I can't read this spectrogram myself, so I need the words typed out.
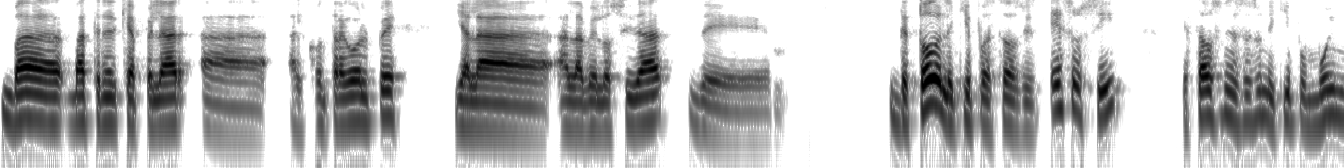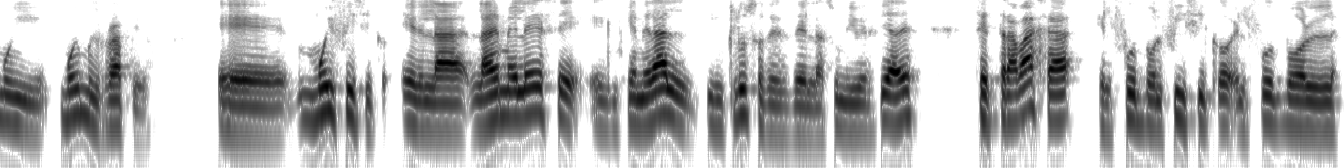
va, va a tener que apelar a, al contragolpe y a la, a la velocidad de, de, todo el equipo de Estados Unidos. Eso sí, Estados Unidos es un equipo muy, muy, muy, muy rápido, eh, muy físico. La, la, MLS en general, incluso desde las universidades, se trabaja el fútbol físico, el fútbol,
